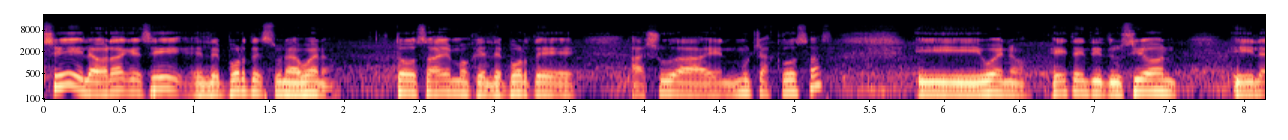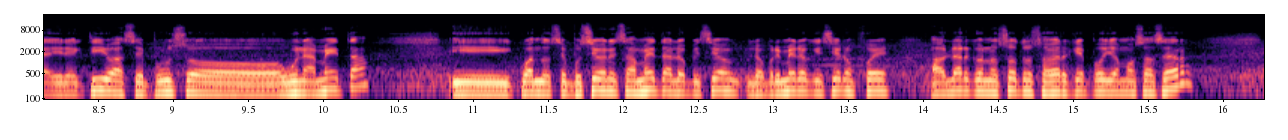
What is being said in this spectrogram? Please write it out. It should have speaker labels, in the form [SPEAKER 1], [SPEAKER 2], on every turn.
[SPEAKER 1] Sí, la verdad que sí, el deporte es una, bueno, todos sabemos que el deporte ayuda en muchas cosas. Y bueno, esta institución y la directiva se puso una meta y cuando se pusieron esa meta lo, lo primero que hicieron fue hablar con nosotros a ver qué podíamos hacer.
